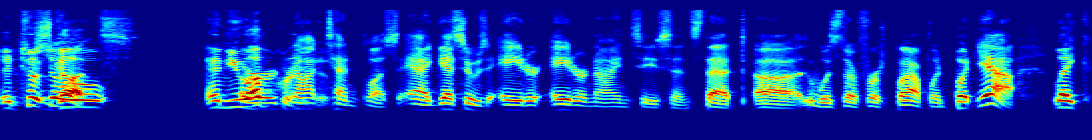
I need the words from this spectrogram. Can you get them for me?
It took So- guts, and you upgraded. not 10 plus i guess it was eight or eight or nine seasons that uh, was their first playoff win. But yeah like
